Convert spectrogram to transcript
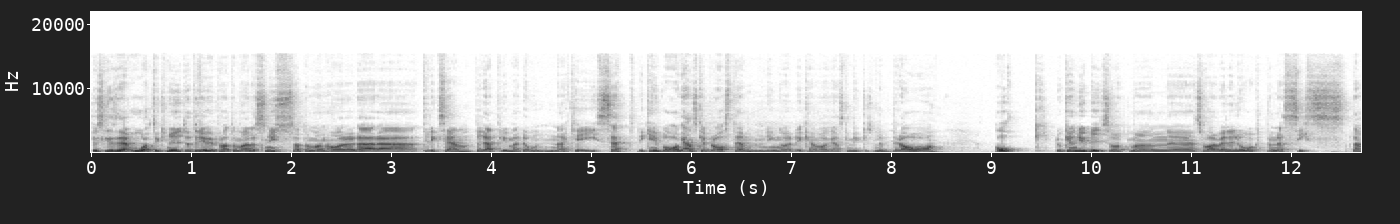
Jag skulle säga återknyta till det vi pratade om alldeles nyss. Att om man har det där, eh, till exempel det primadonna-caset. Det kan ju vara ganska bra stämning och det kan vara ganska mycket som är bra. Och då kan det ju bli så att man eh, svarar väldigt lågt på den där sista.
